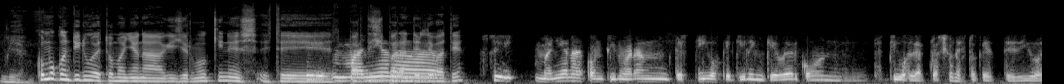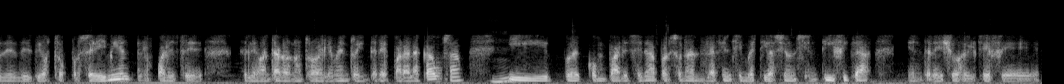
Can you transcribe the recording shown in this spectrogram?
Bien. ¿Cómo continúa esto mañana, Guillermo? ¿Quiénes este, participarán del debate? Sí, mañana continuarán testigos que tienen que ver con testigos de actuación, esto que te digo de, otros procedimientos, los cuales se, levantaron otros elementos de interés para la causa, y pues, comparecerá personal de la Agencia de Investigación Científica, entre ellos el jefe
